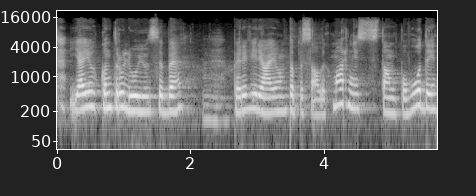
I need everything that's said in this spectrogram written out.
я їх контролюю себе, перевіряю. Записали хмарність, стан погоди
